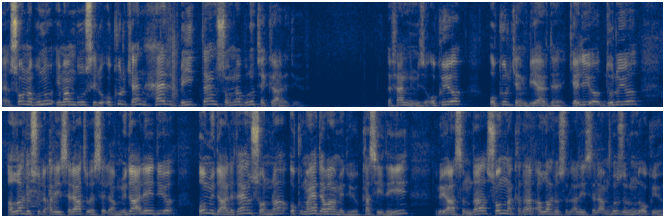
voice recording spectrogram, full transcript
e, sonra bunu İmam Busiri okurken her beyitten sonra bunu tekrar ediyor. Efendimiz'i okuyor okurken bir yerde geliyor, duruyor. Allah Resulü aleyhissalatu vesselam müdahale ediyor. O müdahaleden sonra okumaya devam ediyor kasideyi. Rüyasında sonuna kadar Allah Resulü aleyhisselam huzurunda okuyor.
